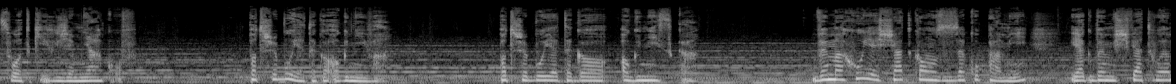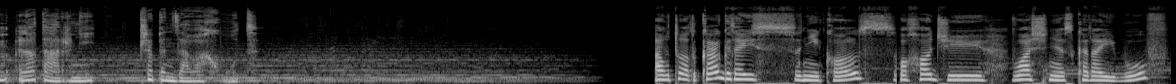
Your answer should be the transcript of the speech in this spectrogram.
słodkich ziemniaków. Potrzebuję tego ogniwa. Potrzebuję tego ogniska. Wymachuję siatką z zakupami, jakbym światłem latarni przepędzała chłód. Autorka Grace Nichols pochodzi właśnie z Karaibów,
